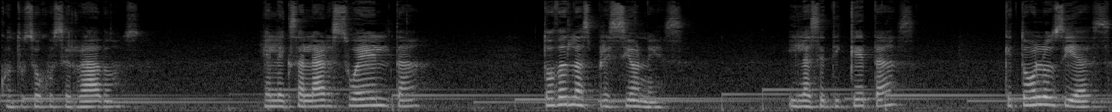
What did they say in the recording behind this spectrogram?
con tus ojos cerrados y al exhalar suelta todas las presiones y las etiquetas que todos los días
